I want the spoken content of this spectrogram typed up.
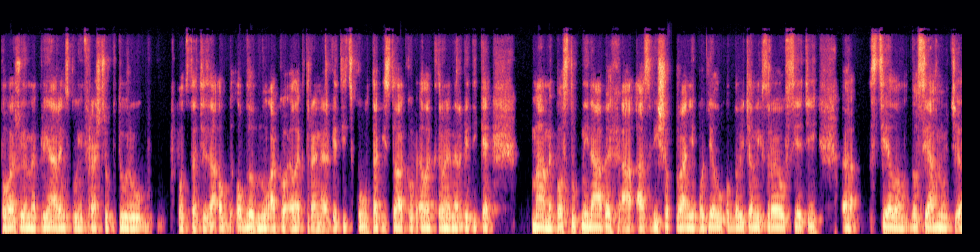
považujeme plinárenskú infraštruktúru v podstate za obdobnú ako elektroenergetickú, takisto ako v elektroenergetike máme postupný nábeh a, a zvyšovanie podielu obnoviteľných zdrojov v sieti e, s cieľom dosiahnuť e, e,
